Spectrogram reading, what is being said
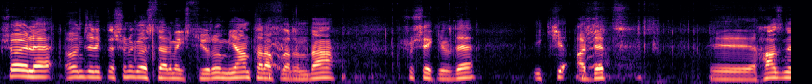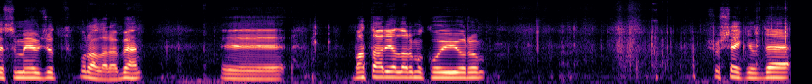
Şöyle öncelikle şunu göstermek istiyorum. Yan taraflarında şu şekilde iki adet e, haznesi mevcut. Buralara ben e, bataryalarımı koyuyorum. Şu şekilde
